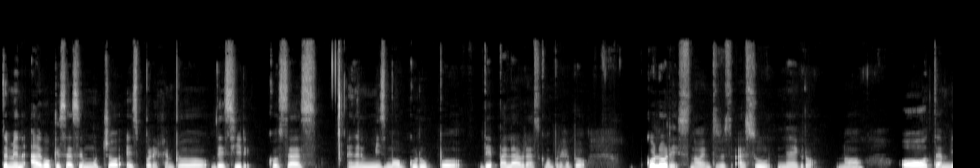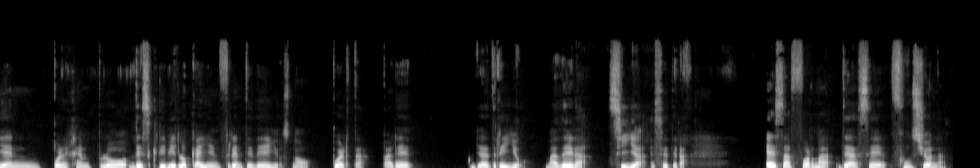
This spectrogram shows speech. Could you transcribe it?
También algo que se hace mucho es, por ejemplo, decir cosas en el mismo grupo de palabras, como por ejemplo colores, ¿no? Entonces, azul, negro, ¿no? O también, por ejemplo, describir lo que hay enfrente de ellos, ¿no? Puerta, pared, ladrillo, madera, silla, etc. Esa forma de hacer funciona,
